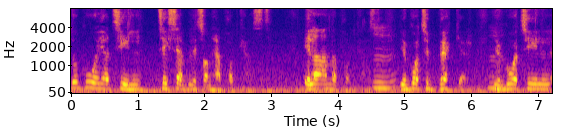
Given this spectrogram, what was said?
då går jag till till exempel ett sån här podcast. Eller andra podcast. Mm. Jag går till böcker. Mm. Jag går till,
